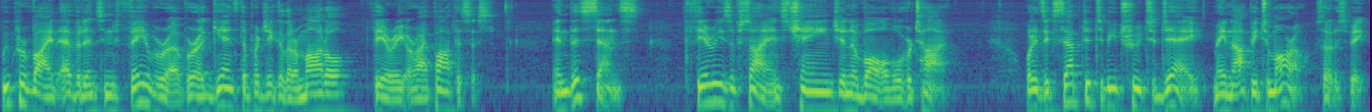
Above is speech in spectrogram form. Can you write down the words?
We provide evidence in favor of or against a particular model, theory, or hypothesis. In this sense, theories of science change and evolve over time. What is accepted to be true today may not be tomorrow, so to speak.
